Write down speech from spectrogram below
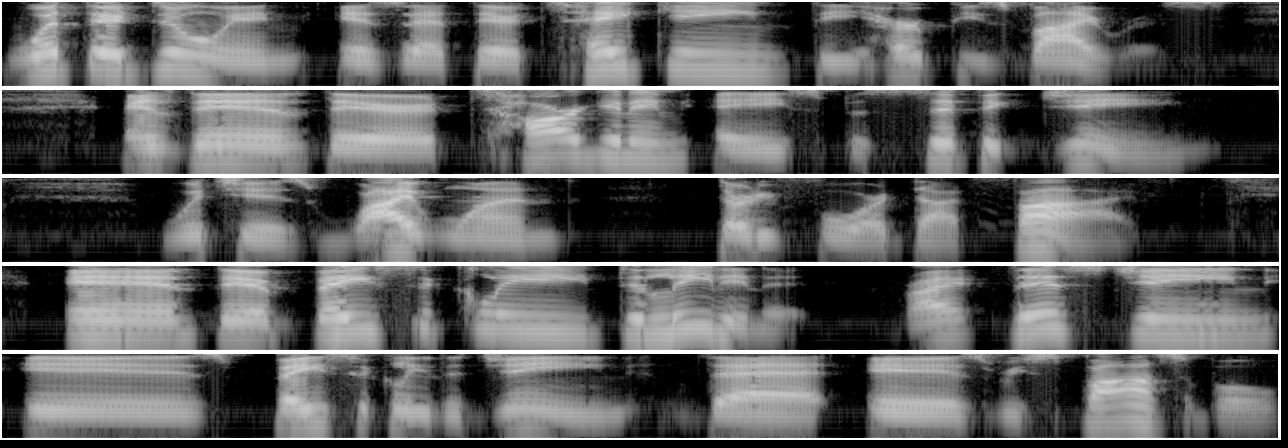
what they're doing is that they're taking the herpes virus and then they're targeting a specific gene, which is Y1 34.5. And they're basically deleting it, right? This gene is basically the gene that is responsible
